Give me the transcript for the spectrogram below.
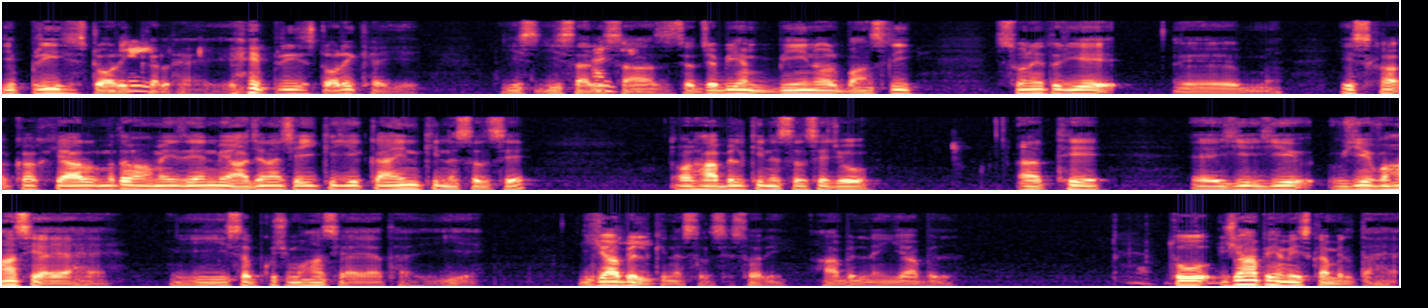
ये प्री हिस्टोरिकल है। ये प्री हिस्टोरिक है ये। ये ये सारी हाँ साज। तो जब भी हम बीन और बांसुरी सुने तो ये इसका का ख्याल मतलब हमें जहन में आ जाना चाहिए कि ये काइन की नस्ल से और हाबिल की नस्ल से जो थे ये ये ये वहाँ से आया है। ये सब कुछ वहाँ से आया था ये। याबिल की नस्ल से सॉरी हाबिल नहीं याबिल। तो यहाँ पे हमें इसका मिलता है।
